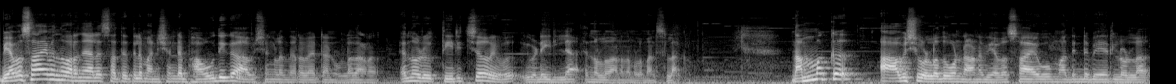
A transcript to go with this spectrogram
വ്യവസായം എന്ന് പറഞ്ഞാൽ സത്യത്തിൽ മനുഷ്യന്റെ ഭൗതിക ആവശ്യങ്ങൾ നിറവേറ്റാനുള്ളതാണ് എന്നൊരു തിരിച്ചറിവ് ഇവിടെ ഇല്ല എന്നുള്ളതാണ് നമ്മൾ മനസ്സിലാക്കുന്നത്. നമുക്ക് ആവശ്യമുള്ളത് കൊണ്ടാണ് വ്യവസായവും അതിന്റെ പേരിലുള്ള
